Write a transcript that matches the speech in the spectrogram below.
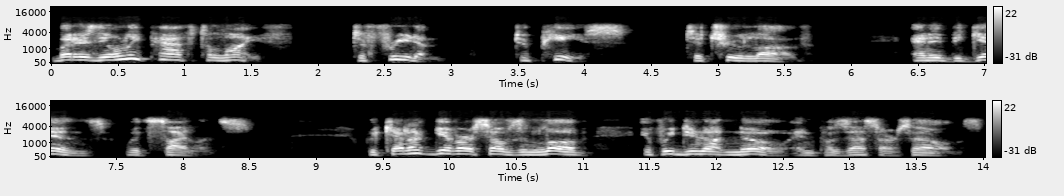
But it is the only path to life, to freedom, to peace, to true love, and it begins with silence. We cannot give ourselves in love if we do not know and possess ourselves.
